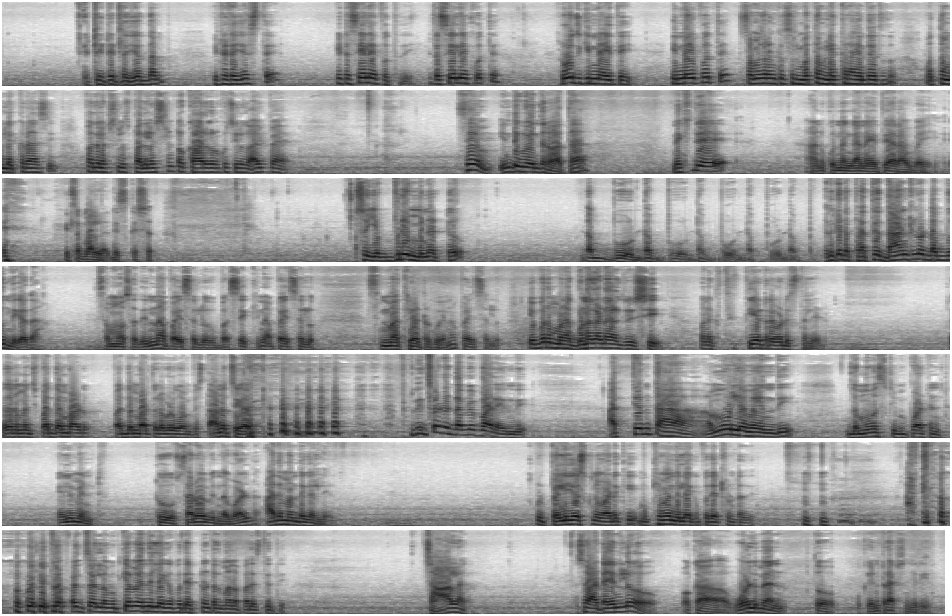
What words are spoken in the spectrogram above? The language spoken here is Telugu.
ఇట్లా ఇట్లా ఇట్లా చేద్దాం. ఇట్లా చేస్తే ఇట్లా సేల్ అయిపోతుంది. ఇట్లా సేల్ అయిపోతే రోజుకి ఇన్ని అవుతాయి ఇన్ని అయిపోతే సంవత్సరానికి మొత్తం లెక్క ఎంత అవుతుందో? మొత్తం లెక్క రాసి పది లక్షలు పది లక్షలు అంటే ఒక కారు కొనుక్కొచ్చి అయిపోయాయి సేమ్ ఇంటికి పోయిన తర్వాత నెక్స్ట్ డే అనుకున్నాం కానీ అయితే ఆ అబ్బాయి ఇట్లా మళ్ళీ డిస్కషన్. సో ఎవ్రీ మినిట్ డబ్బు డబ్బు డబ్బు డబ్బు డబ్బు. ఎందుకంటే ప్రతి దాంట్లో డబ్బు ఉంది కదా. సమోసా తిన్నా పైసలు బస్ ఎక్కిన పైసలు సినిమా థియేటర్కి పోయిన పైసలు. ఎవరు మన గుణగణాలు చూసి మనకు థియేటర్ ఎవడు ఇస్తలేడు. ఏదైనా మంచి పద్యం పాడు పద్యం పాడుతూ కూడా పంపిస్తా అనొచ్చు కదా. ప్రతి చోట డబ్బే పాడైంది. అత్యంత అమూల్యమైంది the most important element to survive in the world అది మన దగ్గర లేదు. ఇప్పుడు పెళ్ళి చేసుకునే వాడికి ముఖ్యమైనది లేకపోతే ఎట్లుంటుంది? అట్లా ప్రపంచంలో ముఖ్యమైనది లేకపోతే ఎట్లుంటుంది మన పరిస్థితి? చాలా. సో ఆ టైంలో ఒక ఓల్డ్ మ్యాన్తో ఒక ఇంటరాక్షన్ జరిగింది.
